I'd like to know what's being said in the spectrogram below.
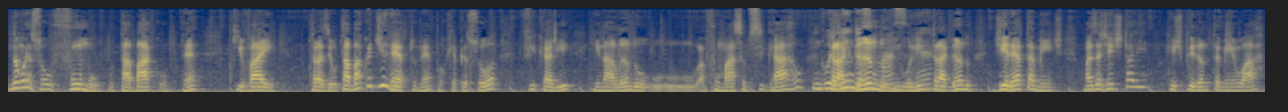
não é só o fumo, o tabaco, né, que vai trazer. O tabaco é direto, né, porque a pessoa fica ali inalando o, o, a fumaça do cigarro, engolindo tragando, fumaça, engolindo, é. tragando diretamente. Mas a gente está ali respirando também o ar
